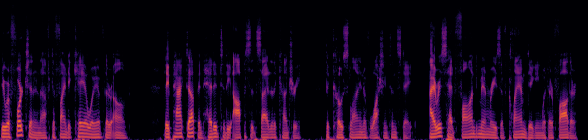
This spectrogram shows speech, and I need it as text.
they were fortunate enough to find a KOA of their own. They packed up and headed to the opposite side of the country, the coastline of Washington state. Iris had fond memories of clam digging with her father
